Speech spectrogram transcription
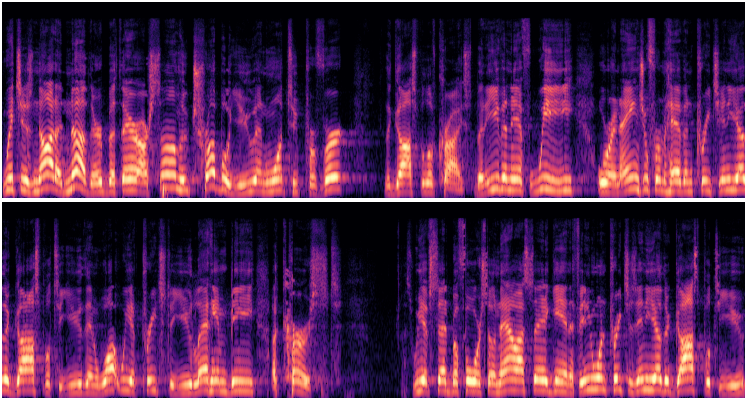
which is not another, but there are some who trouble you and want to pervert the gospel of Christ. But even if we or an angel from heaven preach any other gospel to you than what we have preached to you, let him be accursed. As we have said before, so now I say again if anyone preaches any other gospel to you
